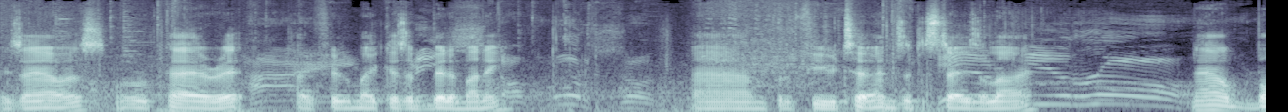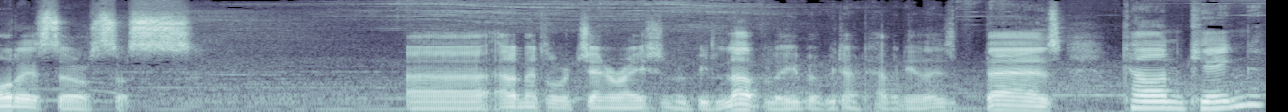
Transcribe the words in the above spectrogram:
is ours. We'll repair it. Hopefully it'll make us a bit of money. Um, for a few turns it stays alive. Now, Boris Ursus. Uh, elemental regeneration would be lovely, but we don't have any of those bears. Khan King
